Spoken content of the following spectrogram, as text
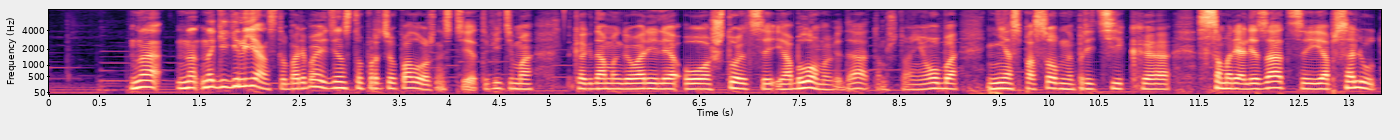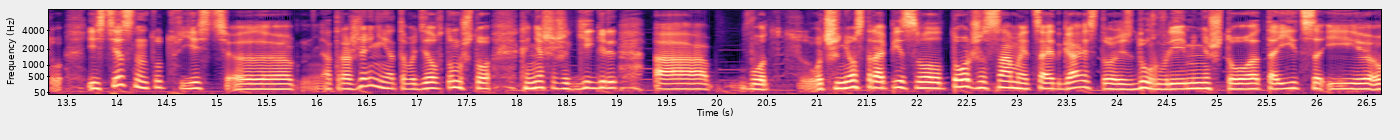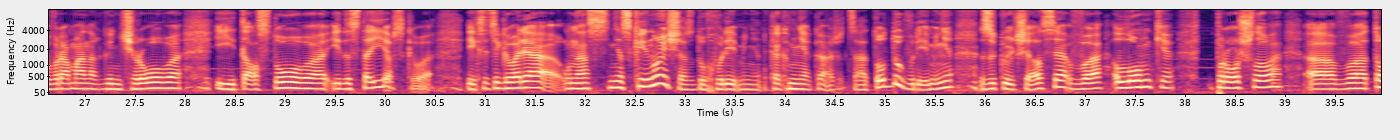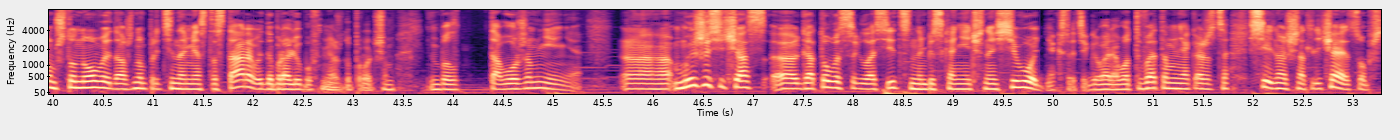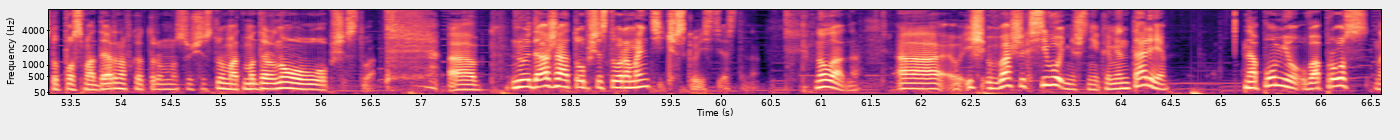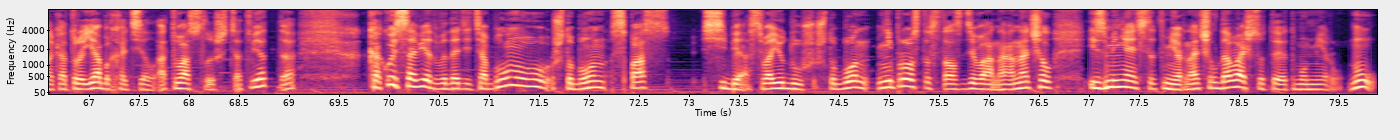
на, на, на гегельянство, борьба единства противоположности. Это, видимо, когда мы говорили о Штольце и Обломове, да, о том, что они оба не способны прийти к самореализации и абсолюту. Естественно, тут есть э, отражение этого. Дело в том, что, конечно же, Гегель э, вот, очень остро описывал тот же самый Zeitgeist, то есть дух времени, что таится и в романах Гончарова, и Толстого, и Достоевского. И, кстати говоря, у нас несколько иной сейчас дух времени, как мне кажется, а тот дух времени заключался в ломке прошлого, э, в том, что новое должно прийти на место старого, и Добролюбов, между прочим, был того же мнения. Э, мы же сейчас э, готовы согласиться на бесконечное сегодня, кстати говоря. Вот в этом, мне кажется, сильно очень отличается общество постмодерна, в котором мы существуем, от модернового общества. Э, ну и даже от общества романтического, естественно. Ну ладно. Ваших сегодняшние комментарии. Напомню вопрос, на который я бы хотел от вас слышать ответ. Да? Какой совет вы дадите Обломову, чтобы он спас себя, свою душу, чтобы он не просто встал с дивана, а начал изменять этот мир, начал давать что-то этому миру. Ну,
